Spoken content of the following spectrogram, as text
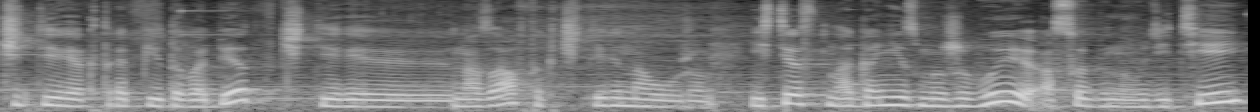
4 актропида в обед, 4 на завтрак, 4 на ужин. Естественно, организмы живые, особенно у детей.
